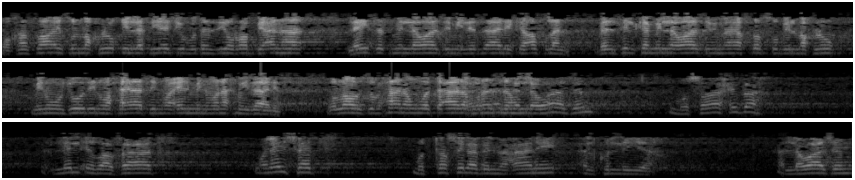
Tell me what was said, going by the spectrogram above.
وخصائص المخلوق التي يجب تنزيه الرب عنها ليست من لوازم لذلك أصلا بل تلك من لوازم ما يختص بالمخلوق من وجود وحياة وعلم ونحو ذلك. والله سبحانه وتعالى منزه من اللوازم مصاحبة للإضافات وليست متصلة بالمعاني الكلية. اللوازم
